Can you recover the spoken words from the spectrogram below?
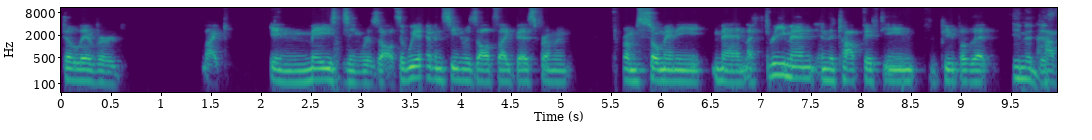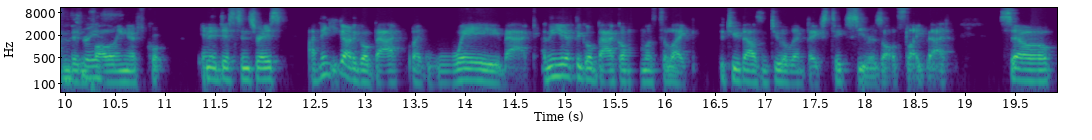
delivered like amazing results. We haven't seen results like this from from so many men, like three men in the top 15 people that in a haven't been race? following a, in a distance race. I think you got to go back like way back. I think you have to go back almost to like the 2002 Olympics to see results like that. So,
